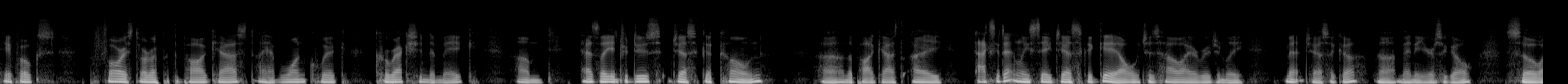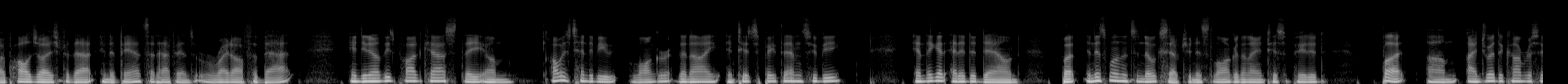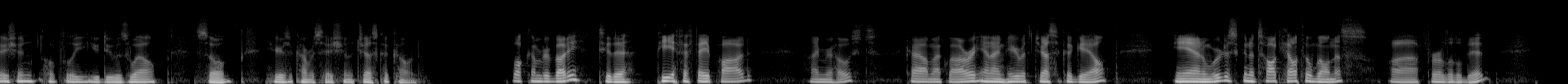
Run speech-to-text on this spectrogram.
Hey, folks. Before I start up with the podcast, I have one quick correction to make. Um, as I introduce Jessica Cohn uh, on the podcast, I accidentally say Jessica Gale, which is how I originally met Jessica uh, many years ago. So I apologize for that in advance. That happens right off the bat. And you know, these podcasts, they um, always tend to be longer than I anticipate them to be, and they get edited down. But in this one, it's no exception. It's longer than I anticipated. But um, I enjoyed the conversation. Hopefully, you do as well. So, here's a conversation with Jessica Cohn. Welcome, everybody, to the PFFA pod. I'm your host, Kyle McLaury, and I'm here with Jessica Gale. And we're just going to talk health and wellness uh, for a little bit.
